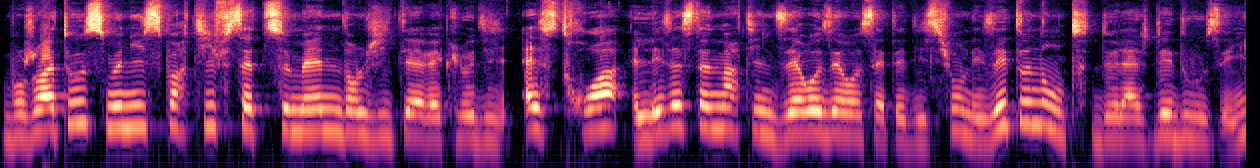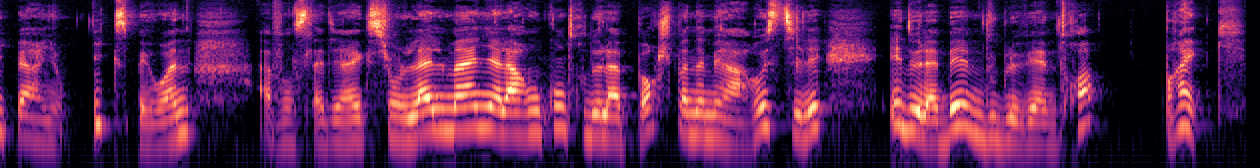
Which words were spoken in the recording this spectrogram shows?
Bonjour à tous, menu sportif cette semaine dans le JT avec l'Audi S3, les Aston Martin 007 édition, les étonnantes de l'âge des 12 et Hyperion XP1 avance la direction l'Allemagne à la rencontre de la Porsche Panamera restylée et de la BMW M3 Break.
